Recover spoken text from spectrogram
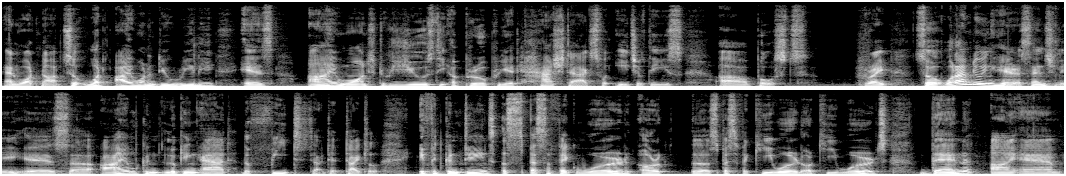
and whatnot. So what I want to do really is I want to use the appropriate hashtags for each of these uh, posts right? So what I'm doing here essentially is uh, I am looking at the feed title. If it contains a specific word or a specific keyword or keywords, then I am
